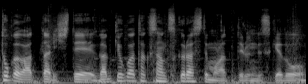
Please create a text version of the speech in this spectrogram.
とかがあったりして楽曲はたくさん作らせてもらってるんですけど、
